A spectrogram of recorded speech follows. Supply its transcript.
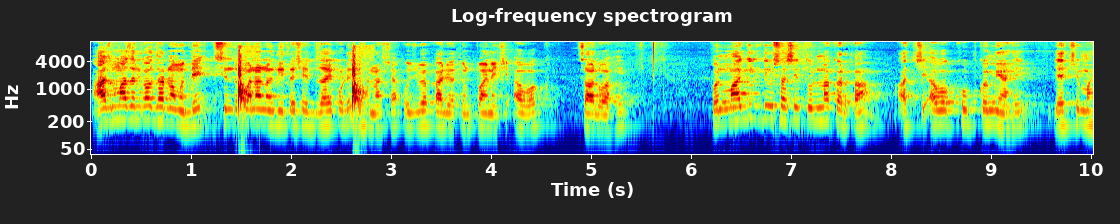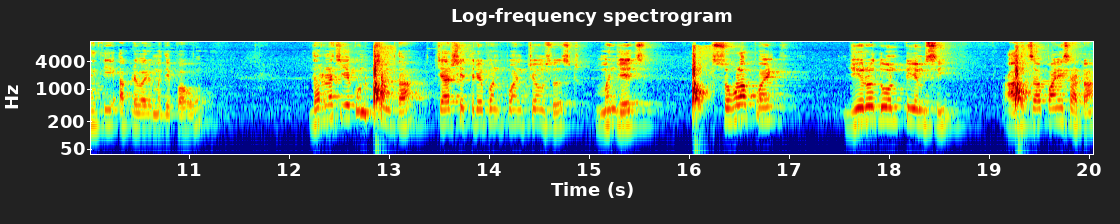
आज माजलगाव धरणामध्ये सिंधपणा नदी तसेच जायकोडे धरणाच्या उजव्या कालव्यातून पाण्याची आवक चालू आहे. पण मागील दिवसाशी तुलना करता आजची आवक खूप कमी आहे याची माहिती आकडेवारीमध्ये पाहू. धरणाची एकूण क्षमता चारशे त्रेपन्न पॉईंट चौसष्ट म्हणजेच सोळा पॉईंट झिरो दोन टी एम सी आजचा पाणीसाठा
